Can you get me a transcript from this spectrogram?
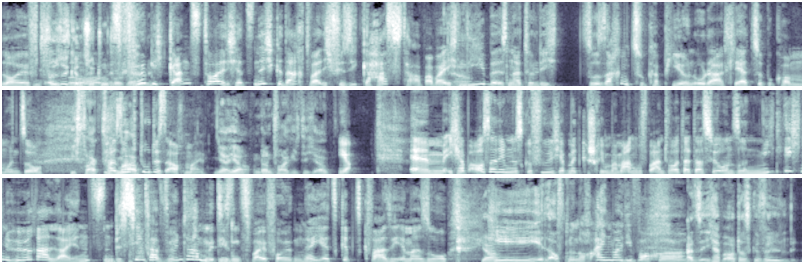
läuft. Physikinstitut so. Das ist wahrscheinlich. wirklich ganz toll. Ich hätte es nicht gedacht, weil ich Physik gehasst habe. Aber ich liebe es natürlich, so Sachen zu kapieren oder erklärt zu bekommen und so. Ich frag dich Versuch mal ab. du das auch mal. Ja, ja, und dann frage ich dich ab. Ja. Ähm, ich habe außerdem das Gefühl, ich habe mitgeschrieben beim Anrufbeantworter, dass wir unsere niedlichen Hörerlions ein bisschen verwöhnt haben mit diesen zwei Folgen. Ne? Jetzt gibt's quasi immer so, Ja. hey, ihr lauft nur noch einmal die Woche. Also ich habe auch das Gefühl,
